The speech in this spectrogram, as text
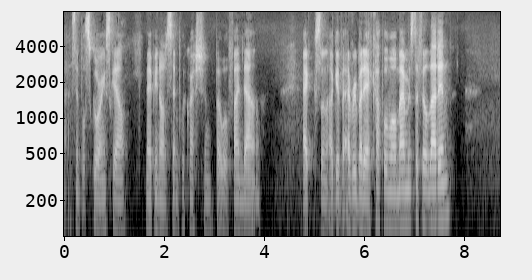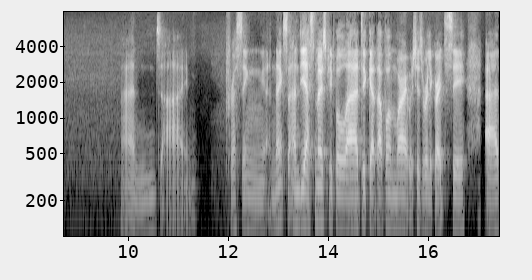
uh, simple scoring scale. Maybe not a simple question, but we'll find out. Excellent. I'll give everybody a couple more moments to fill that in. And I'm pressing next. And yes, most people uh, did get that one right, which is really great to see. Uh,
